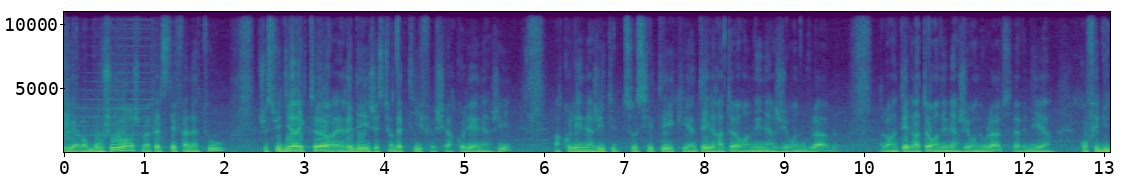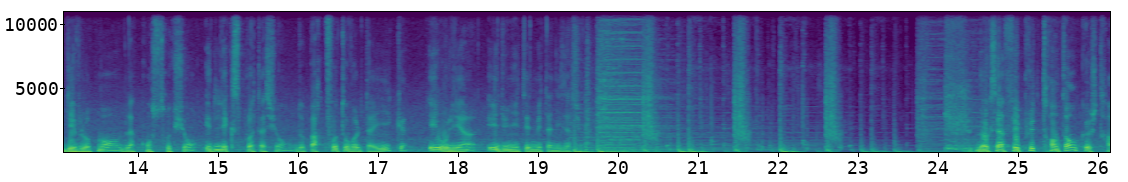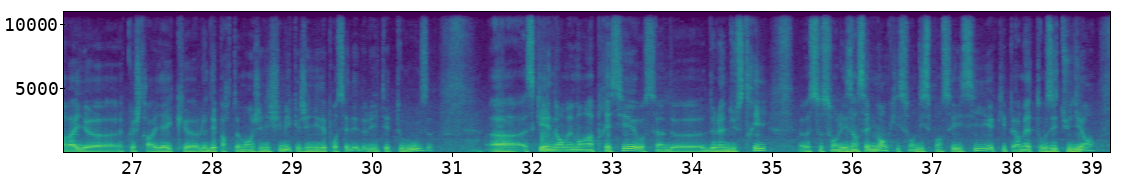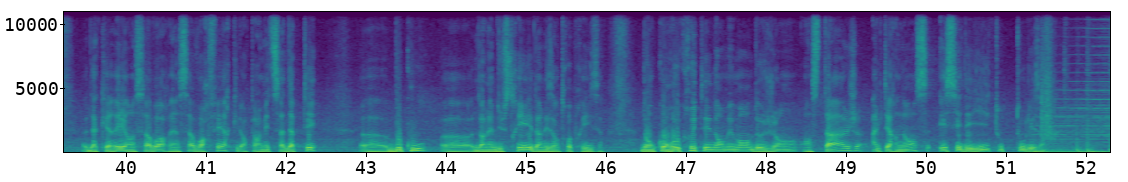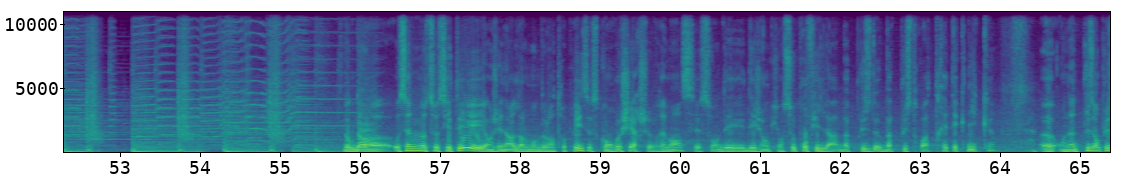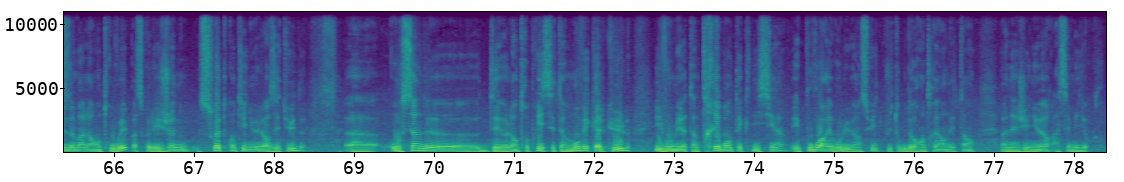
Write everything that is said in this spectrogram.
Oui, alors bonjour, je m'appelle Stéphane Atou, je suis directeur R&D gestion d'actifs chez Arcolia Énergie. Arcolia Énergie est une société qui est intégrateur en énergie renouvelable. Alors intégrateur en énergie renouvelable, ça veut dire qu'on fait du développement, de la construction et de l'exploitation de parcs photovoltaïques, éoliens et d'unités de méthanisation. Donc ça fait plus de 30 ans que je travaille, euh, que je travaille avec euh, le département génie chimique et génie des procédés de l'unité de Toulouse. Euh, ce qui est énormément apprécié au sein de, de l'industrie, ce sont les enseignements qui sont dispensés ici et qui permettent aux étudiants d'acquérir un savoir et un savoir-faire qui leur permet de s'adapter beaucoup dans l'industrie et dans les entreprises. Donc on recrute énormément de gens en stage, alternance et CDI tous les ans. Donc au sein de notre société et en général dans le monde de l'entreprise, ce qu'on recherche vraiment, ce sont des, gens qui ont ce profil-là, Bac plus 2, Bac plus 3, très technique. Euh, on a de plus en plus de mal à en trouver parce que les jeunes souhaitent continuer leurs études. Euh, au sein de, de l'entreprise, c'est un mauvais calcul. Il vaut mieux être un très bon technicien et pouvoir évoluer ensuite plutôt que de rentrer en étant un ingénieur assez médiocre.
